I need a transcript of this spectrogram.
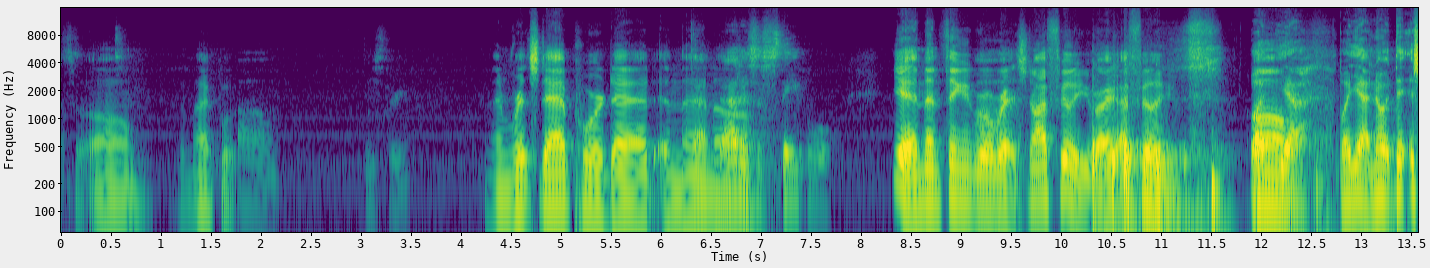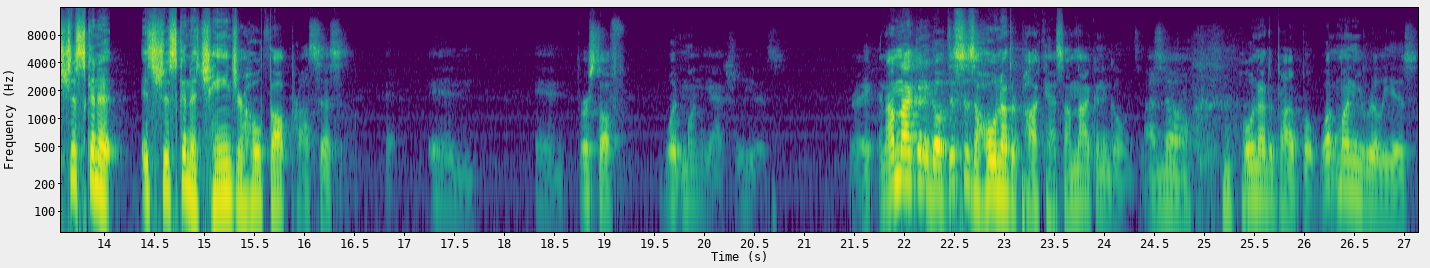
So um, the MacBook, Um, these three. and then Rich Dad, Poor Dad, and then that, that uh, is a staple. yeah, and then Think and Grow Rich. No, I feel you, right? I feel you. But Um, yeah, but yeah, no, it's just gonna it's just gonna change your whole thought process. And and first off, what money actually is, right? And I'm not gonna go. This is a whole nother podcast. I'm not gonna go into I this know. Whole nother pod. But what money really is,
